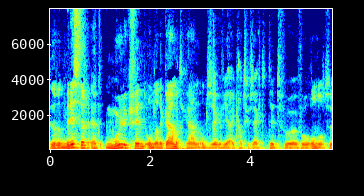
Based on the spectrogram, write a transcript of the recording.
dat een minister het moeilijk vindt om naar de Kamer te gaan om te zeggen van ja, ik had gezegd dat dit voor, voor 100 eh,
